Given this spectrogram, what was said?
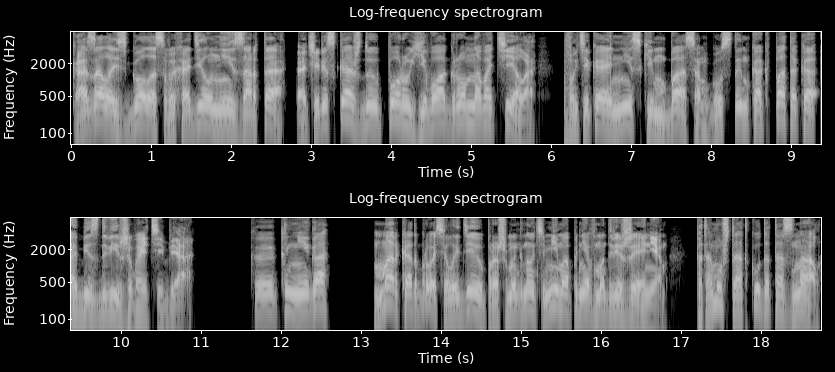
Казалось, голос выходил не изо рта, а через каждую пору его огромного тела, вытекая низким басом, густым как патока, обездвиживая тебя. К «Книга?» Марк отбросил идею прошмыгнуть мимо пневмодвижением, потому что откуда-то знал,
